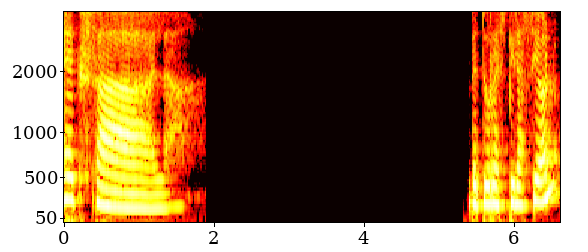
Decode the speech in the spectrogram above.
Exhala. De tu respiración,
